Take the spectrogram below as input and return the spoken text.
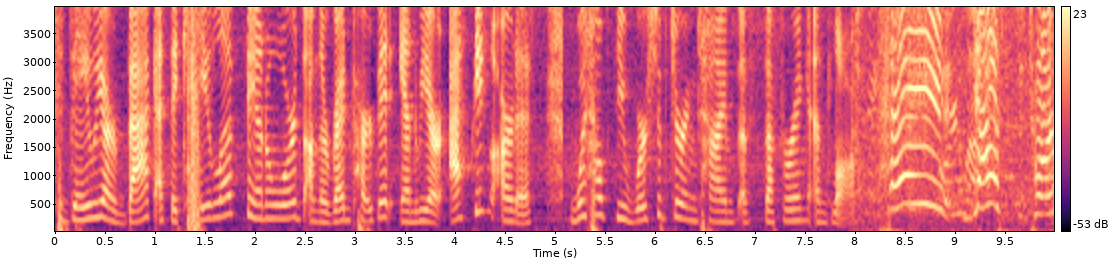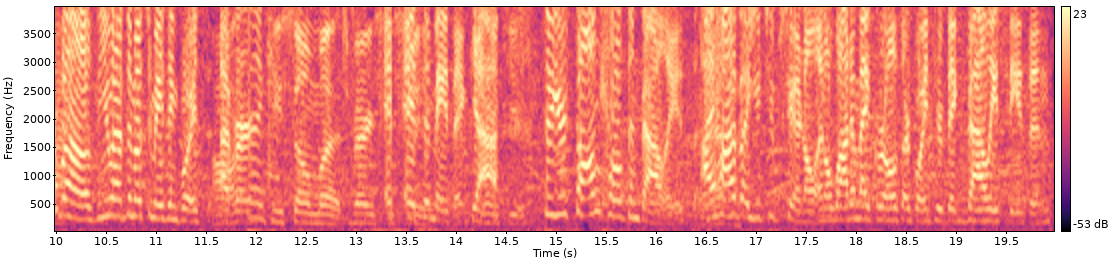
Today we are back at the K-Love Fan Awards on the red carpet and we are asking artists what helps you worship during times of suffering and loss. Hey, yes, Tauren Wells, you have the most amazing voice Aw, ever. Thank you so much. Very It- sweet. it's amazing, yeah. Thank you. So your song Hills and Valleys. I have a YouTube channel, and a lot of my girls are going through big valley seasons.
